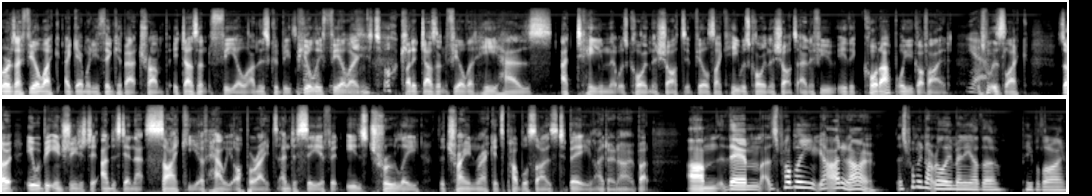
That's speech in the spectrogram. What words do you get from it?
Whereas I feel like again, when you think about Trump, it doesn't feel, and this could be It's purely feeling, but it doesn't feel that he has a team that was calling the shots. It feels like he was calling the shots, and if you either caught up or you got fired, Yeah. it was like. So it would be interesting just to understand that psyche of how he operates and to see if it is truly the train wreck it's publicized to be. I don't know, but um, them it's probably yeah I don't know. There's probably not really many other people that I.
